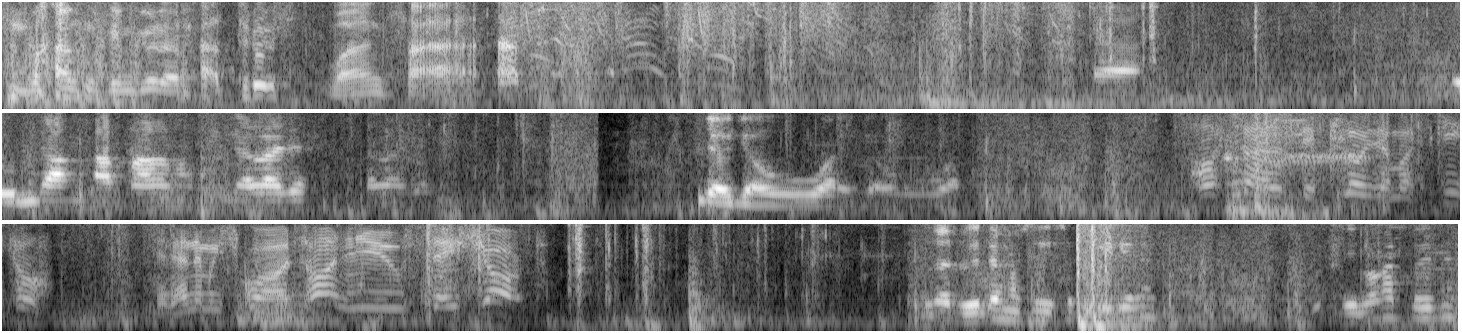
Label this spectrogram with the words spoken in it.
Bang, tinggi udah ratus, bang saat. Ya. Tundang kapal tinggal aja. Jauh-jauhan, jauhan. Hostiles deploy the mosquito. An enemy squad's hunting you. Stay sharp. Udah duitnya masih sepi gini. Sepi banget duitnya.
